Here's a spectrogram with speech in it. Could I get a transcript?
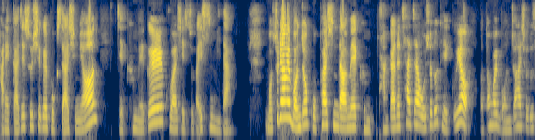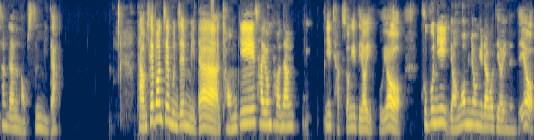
아래까지 수식을 복사하시면 이제 금액을 구하실 수가 있습니다. 뭐 수량을 먼저 곱하신 다음에 금, 단가를 찾아오셔도 되고요. 어떤 걸 먼저 하셔도 상관은 없습니다. 다음 세 번째 문제입니다. 전기 사용 현황이 작성이 되어 있고요. 구분이 영업용이라고 되어 있는데요.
